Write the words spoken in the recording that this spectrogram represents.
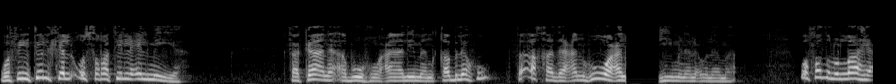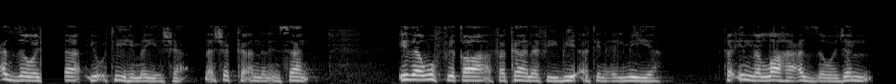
وفي تلك الأسرة العلمية. فكان أبوه عالما قبله فأخذ عنه وعن من العلماء. وفضل الله عز وجل يؤتيه من يشاء. لا شك أن الإنسان إذا وفق فكان في بيئة علمية فإن الله عز وجل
